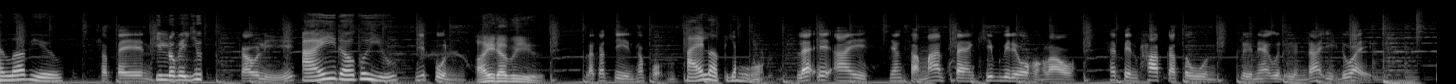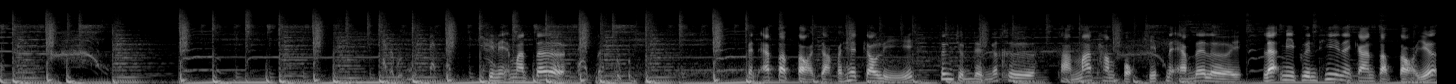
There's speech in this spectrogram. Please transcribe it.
I love you. สเปน I love you. เกาหลี I love you. ญี่ปุ่น I love you แล้วก็จีนครับผม I love you. และ AI ยังสามารถแปลงคลิปวิดีโอของเรา ให้เป็นภาพการ์ตูน หรือแนวอื่น ๆ ได้อีกด้วย KineMaster เป็นแอปตัดต่อจากประเทศเกาหลี ซึ่งจุดเด่นก็คือ สามารถทำปกคลิปในแอปได้เลย และมีพื้นที่ในการตัดต่อเยอะ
